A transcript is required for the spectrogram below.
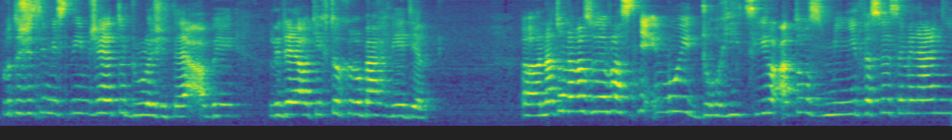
protože si myslím, že je to důležité, aby lidé o těchto chorobách věděli. E, na to navazuje vlastně i můj druhý cíl, a to zmínit ve své seminární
